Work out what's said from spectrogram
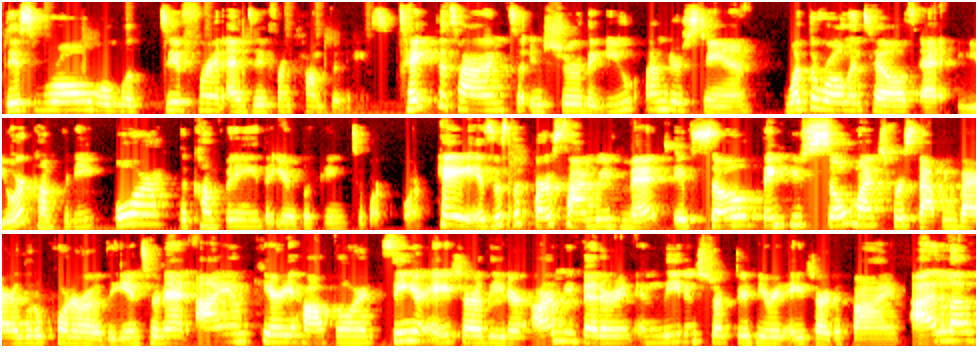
this role will look different at different companies. Take the time to ensure that you understand what the role entails at your company or the company that you're looking to work for. Hey, is this the first time we've met? If so, thank you so much for stopping by our little corner of the internet. I am Cari Hawthorne, Senior HR Leader, Army Veteran, and Lead Instructor here at HR Defined. I love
